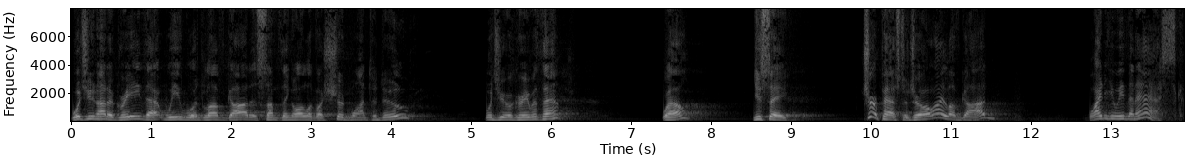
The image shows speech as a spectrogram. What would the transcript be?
Would you not agree that we would love God as something all of us should want to do? Would you agree with that? Well, you say, Sure, Pastor Joe, I love God. Why do you even ask?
